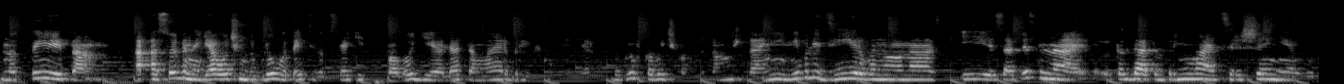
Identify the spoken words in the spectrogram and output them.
но ты там... А особенно я очень люблю вот эти вот всякие типологии а-ля там Брикс, например. Люблю в кавычках, потому что они не валидированы у нас. И, соответственно, когда там принимается решение вот,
